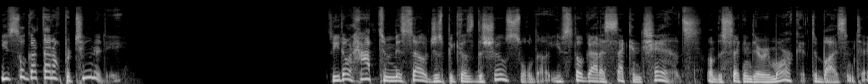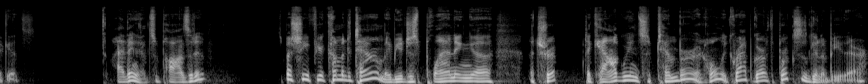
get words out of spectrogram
You still got that opportunity. So you don't have to miss out just because the show's sold out. You've still got a second chance on the secondary market to buy some tickets. I think that's a positive, especially if you're coming to town. Maybe you're just planning a, a trip to Calgary in September, and holy crap, Garth Brooks is going to be there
